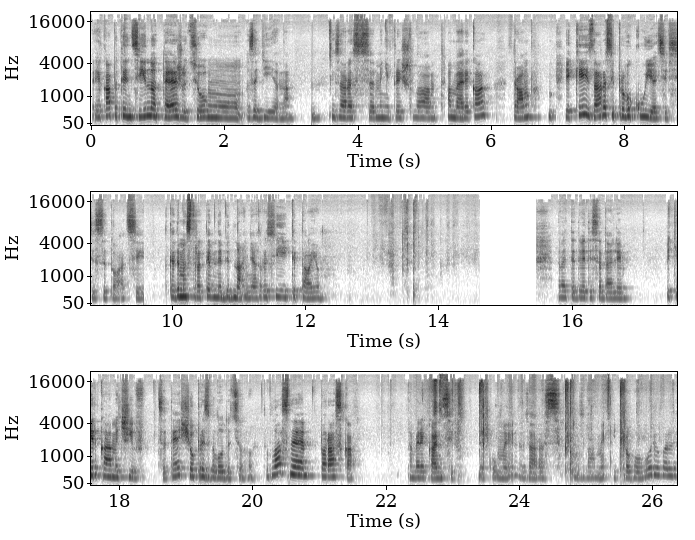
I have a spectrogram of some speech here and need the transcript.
яка потенційно теж у цьому задіяна. І зараз мені прийшла Америка, Трамп, який зараз і провокує ці всі ситуації. Таке демонстративне об'єднання Росії і Китаю. Давайте дивитися далі. П'ятірка мечів це те, що призвело до цього. Власне, поразка американців, яку ми зараз з вами і проговорювали.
